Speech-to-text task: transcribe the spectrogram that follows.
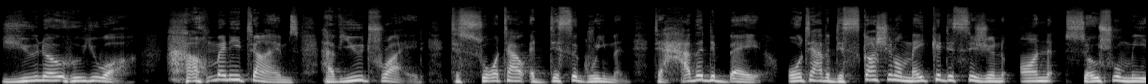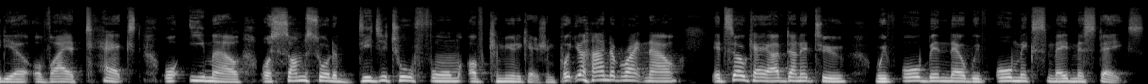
You know who you are. How many times have you tried to sort out a disagreement, to have a debate, or to have a discussion or make a decision on social media or via text or email or some sort of digital form of communication? Put your hand up right now. It's okay. I've done it too. We've all been there. We've all mixed, made mistakes.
